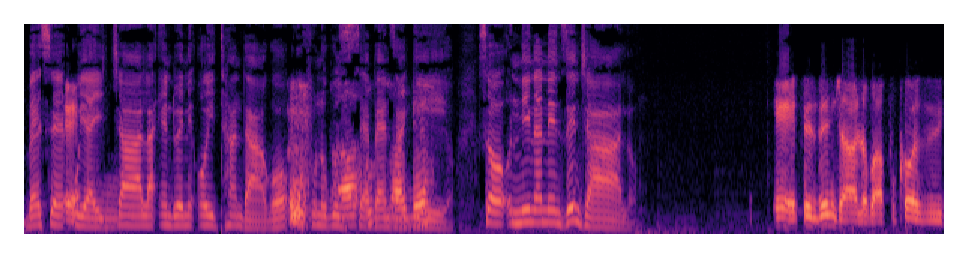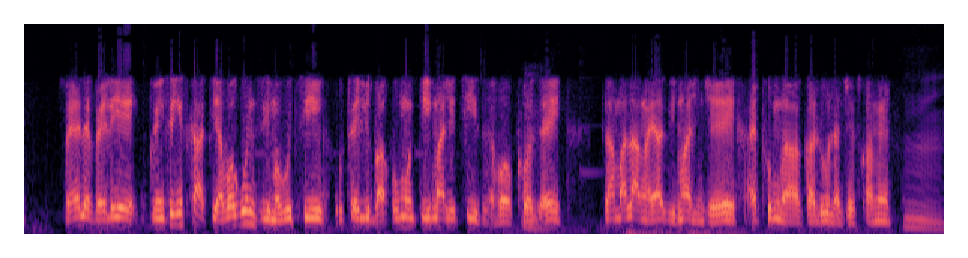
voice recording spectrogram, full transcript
bese Eh. uyayitshala entweni oyithandako ufuna ukuzisebenza okay. kiyo so nina nenze njalo eh senze njalo baba because vele vele ngesinye isikhathi yabo kunzima ukuthi ucela iba- umuntu imali ethize yabo because hey lamalanga yazi imali nje ayiphumi ka- kalula nje esikhwameni mm.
